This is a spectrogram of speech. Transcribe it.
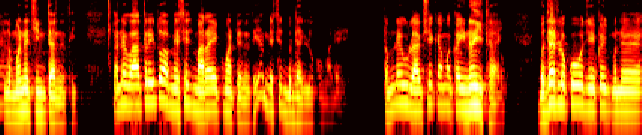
એટલે મને ચિંતા નથી. અને વાત રહી તો આ મેસેજ મારા એક માટે નથી આ મેસેજ બધા જ લોકો માટે છે. તમને એવું લાગશે કે આમાં કંઈ નહીં થાય. બધા જ લોકો જે કંઈ મને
